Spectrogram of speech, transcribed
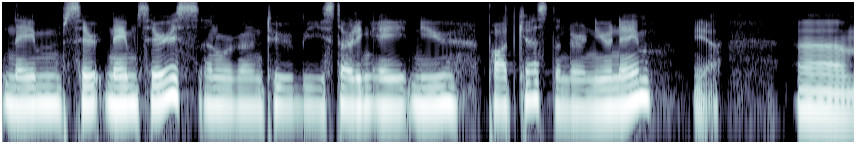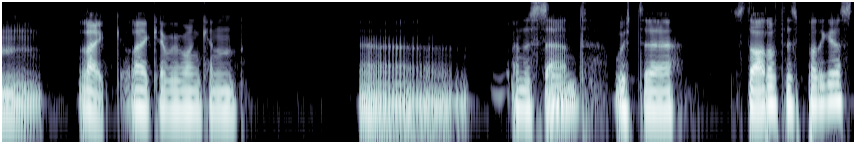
name ser- named series, and we're going to be starting a new podcast under a new name. Yeah. Um like like everyone can uh understand with the start of this podcast,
